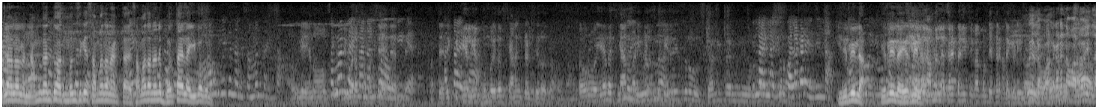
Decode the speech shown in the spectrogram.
ಅಲ್ಲ ಅಲ್ಲ ಅಲ್ಲ ನಮಗಂತೂ ಅದು ಮನಸ್ಸಿಗೆ ಸಮಾಧಾನ ಆಗ್ತಾ ಇದೆ. ಸಮಾಧಾನನೇ ಬರ್ತಾ ಇಲ್ಲ ಇವಾಗೂ ಅವ್ರಿಗೆ ನಂಗೆ ಸಂಬಂಧ ಇಲ್ಲ. ಅವ್ರಿಗೆ ಏನೋ ಸಮಸ್ಯೆ ಇದೆ ಮತ್ತೆ ಕಿಟಿಯಲ್ಲಿ ನೀರು ತುಂಬ ಸ್ಕ್ಯಾನಿಂಗ್ ಕಳಿಸಿರೋದು. ಅವರು ಏನೋ ಸ್ಕ್ಯಾನ್ ಮಾಡಿ ಇರಲಿಲ್ಲ. ಇರಲಿಲ್ಲ ಇರಲಿಲ್ಲ ಇರಲಿಲ್ಲ. ಆಮೇಲೆ ಕರೆಕ್ಟಾಗಿ ನೀವು ಸಿಕ್ಕಾಕೊಂಡೆ ಕರೆಕ್ಟಾಗಿ ಹೇಳಿ ಇಲ್ಲ ಒಳಗಡೆ ನಾವು ಅಲೋ ಇಲ್ಲ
